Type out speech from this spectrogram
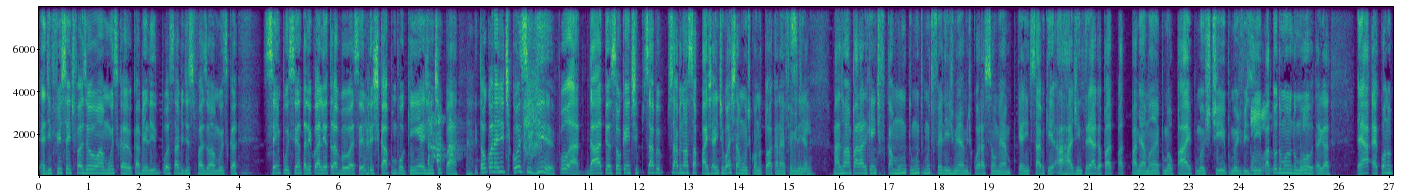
é difícil a gente fazer uma música, o cabelinho, pô, sabe disso, fazer uma música 100% ali com a letra boa. Sempre escapa um pouquinho e a gente pá. Então quando a gente conseguir, pô, dar a atenção que a gente sabe, sabe nossa paz. A gente gosta muito quando toca na FM Sim. Dia. Mas é uma parada que a gente fica muito, muito, muito feliz mesmo, de coração mesmo. Porque a gente sabe que a rádio entrega pra, pra, pra minha mãe, pro meu pai, pro meus tios, pros meus vizinhos, pra todo mundo do morro, tá ligado? É, é quando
